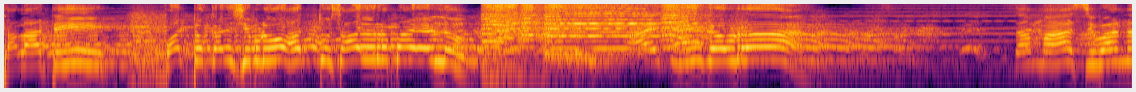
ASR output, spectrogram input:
ತಲಾಟಿ ಕೊಟ್ಟು ಕಳಿಸಿಬಿಡು ಹತ್ತು ಸಾವಿರ ರೂಪಾಯಿಯನ್ನು. ಆಯ್ತು ನೀ ಗೌಡ್ರ. ತಮ್ಮ ಶಿವಣ್ಣ,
